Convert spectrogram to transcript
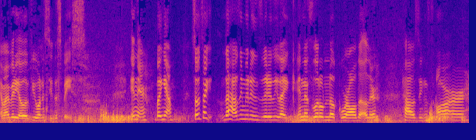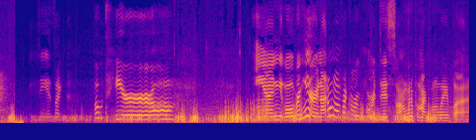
in my video if you want to see the space in there. But yeah. So it's like the housing building is literally like in this little nook where all the other housings are. See it's like boats here uh, and you go over here. And i don't know if i can record this so i'm gonna put my phone away but i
